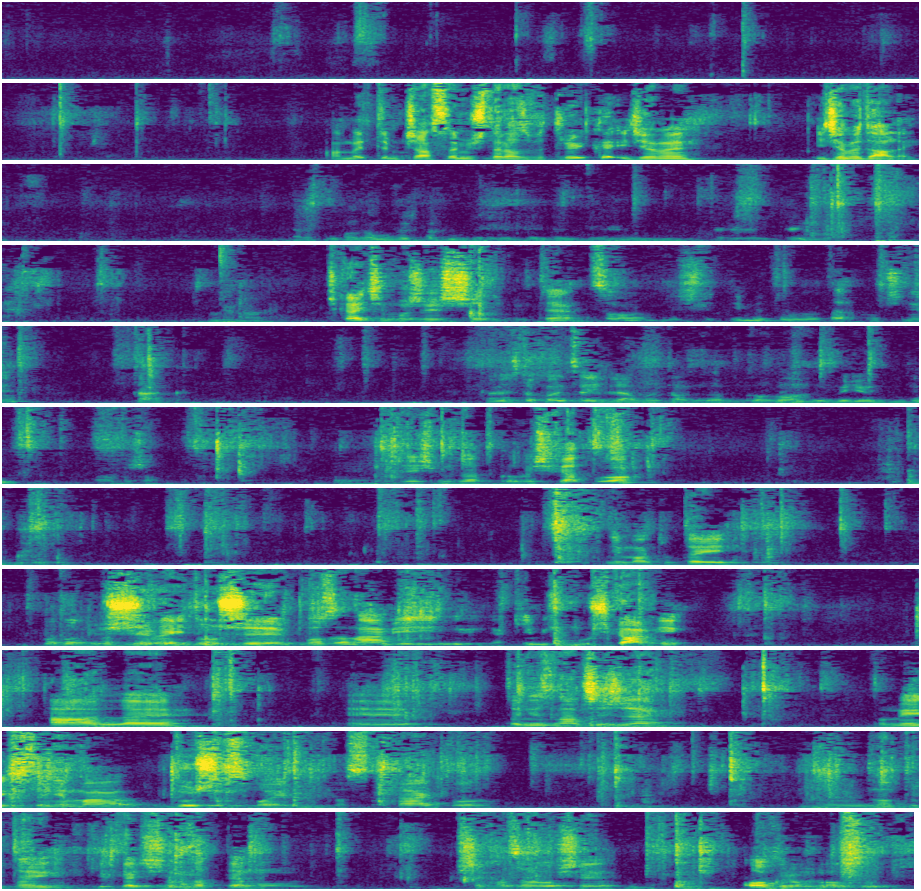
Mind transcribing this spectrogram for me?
A my tymczasem już teraz we trójkę idziemy, idziemy dalej. Czekajcie, może jeszcze ten, co? Wyświetlimy tą latarką, czy nie? Tak. Tam jest do końca i w lewo. Tam Dodatkowo. Będzie budynku. Dobrze. Wzięliśmy dodatkowe światło. Nie ma tutaj Podobnie. żywej duszy poza nami jakimiś puszkami, ale y, to nie znaczy, że to miejsce nie ma duszy swojej po prostu, tak? Bo y, no tutaj kilkadziesiąt lat temu przechadzało się ogrom osób.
